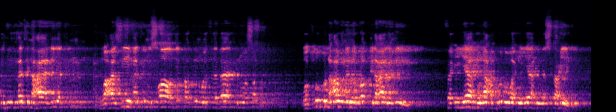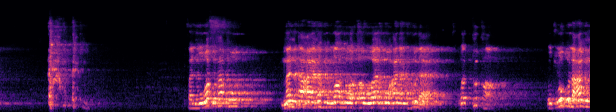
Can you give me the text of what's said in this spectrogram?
بهمة عالية وعزيمة صادقة وثبات وصبر. واطلبوا العون من رب العالمين فإياه نعبد وإياه نستعين. فالموفق من أعانه الله وقواه على الهدى والتقى. اطلبوا العون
